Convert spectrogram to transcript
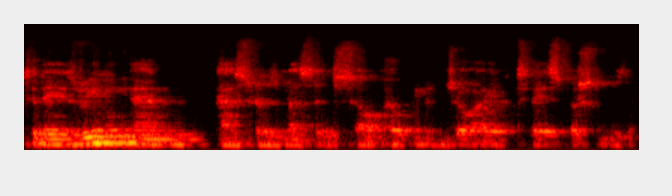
today's reading and pastor's message. So I hope you enjoy today's special music.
